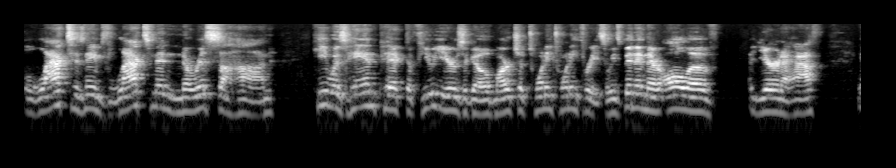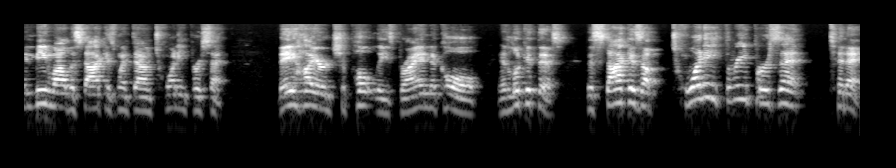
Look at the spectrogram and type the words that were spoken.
Lax, his name's Laxman Narasimhan he was handpicked a few years ago, March of 2023. So he's been in there all of a year and a half. And meanwhile, the stock has went down 20%. They hired Chipotle's Brian Niccol. And look at this. The stock is up 23% today.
